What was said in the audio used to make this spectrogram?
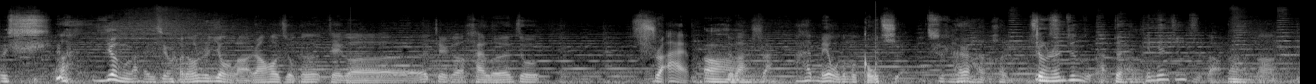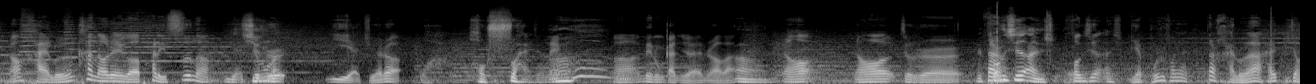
硬了还行，可能是硬了，然后就跟这个这个海伦就示爱嘛，啊。对吧？示爱，他还没有那么苟且，是还是很很正人君子。啊，对，啊很翩翩君子的嗯。啊。然后海伦看到这个帕里斯呢，也其实也觉着哇，好帅，就那个啊那种感觉，你知道吧？嗯，然后，然后就是芳心暗许。芳心暗许也不是芳心，但是海伦啊还比较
